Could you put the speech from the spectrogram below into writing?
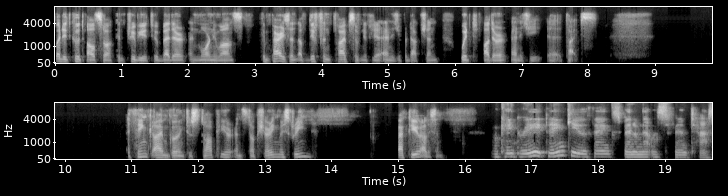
but it could also contribute to better and more nuanced comparison of different types of nuclear energy production with other energy uh, types I think I'm going to stop here and stop sharing my screen. Back to you, Alison. Okay, great. Thank you. Thanks, Benham. That was fantastic.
